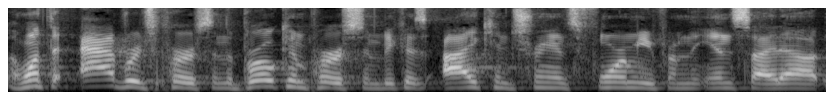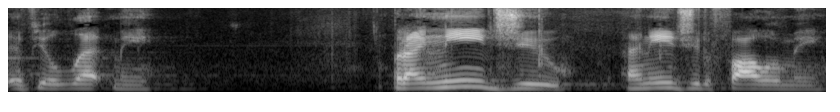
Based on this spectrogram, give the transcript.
I want the average person, the broken person, because I can transform you from the inside out if you'll let me. But I need you. I need you to follow me.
